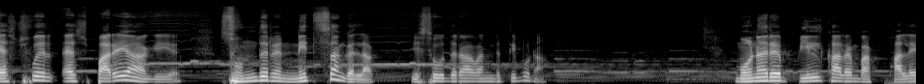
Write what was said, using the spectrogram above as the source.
ඇස්වල් ඇස් පරයාගේ සුන්දර නෙත් සඟලක් යසෝදරාවන්ට තිබුණා. මොනර පිල් කරඹක් පලය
